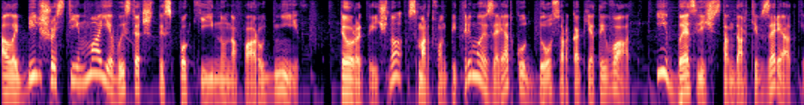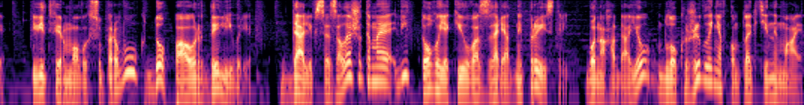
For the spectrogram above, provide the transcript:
але більшості має вистачити спокійно на пару днів. Теоретично, смартфон підтримує зарядку до 45 Вт і безліч стандартів зарядки від фірмових SuperVOOC до Power Delivery. Далі все залежатиме від того, який у вас зарядний пристрій, бо нагадаю, блоку живлення в комплекті немає.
